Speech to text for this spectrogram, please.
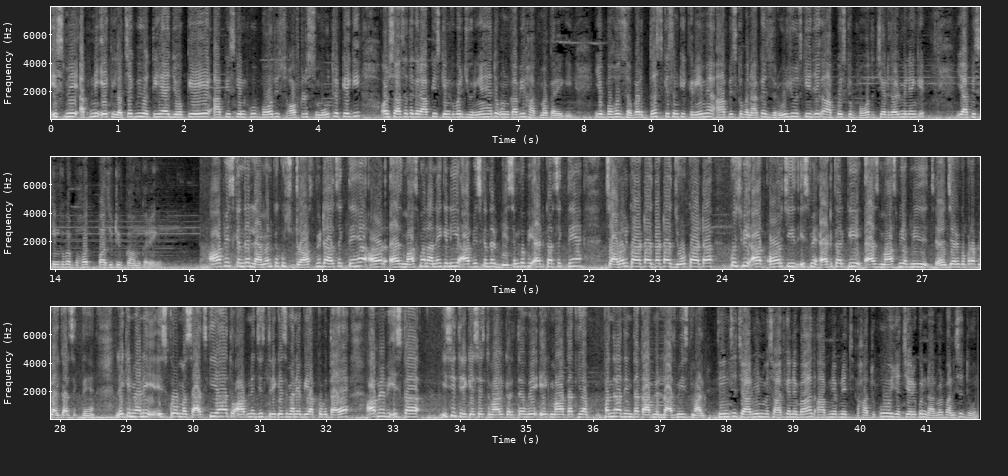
इसमें अपनी एक लचक भी होती है जो कि आपकी स्किन को बहुत ही सॉफ्ट और स्मूथ रखेगी और साथ साथ अगर आपकी स्किन के ऊपर झुरियाँ हैं तो उनका भी हाथमा करेगी। ये बहुत ज़बरदस्त किस्म की क्रीम है, आप इसको बनाकर ज़रूर यूज़ कीजिएगा, आपको इसके बहुत अच्छे रिज़ल्ट मिलेंगे। ये आपकी स्किन के ऊपर बहुत पॉजिटिव काम करेगी। आप इसके अंदर लेमन के कुछ ड्रॉप्स भी डाल सकते हैं और एज मास्क बनाने के लिए आप इसके अंदर बेसन को भी ऐड कर सकते हैं, चावल का आटा डाटा, जो का आटा कुछ भी आप और चीज़ इसमें ऐड करके एज मास्क भी अपनी चेहरे के ऊपर अप्लाई कर सकते हैं। लेकिन मैंने इसको मसाज किया है तो आपने जिस तरीके से मैंने अभी आपको बताया है, आपने भी इसका इसी तरीके से इस्तेमाल करते हुए एक माह तक या पंद्रह दिन तक आपने लाजमी इस्तेमाल तीन से चार मिनट मसाज करने बाद आपने अपने हाथों को या चेहरे को नॉर्मल पानी से धो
